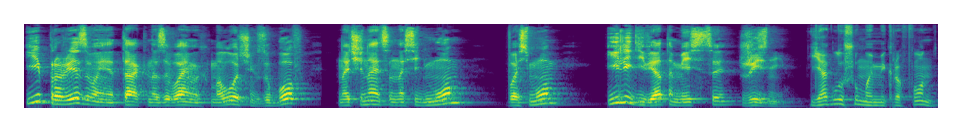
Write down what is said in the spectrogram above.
и прорезывание так называемых молочных зубов начинается на седьмом, восьмом или девятом месяце жизни. Я глушу мой микрофон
